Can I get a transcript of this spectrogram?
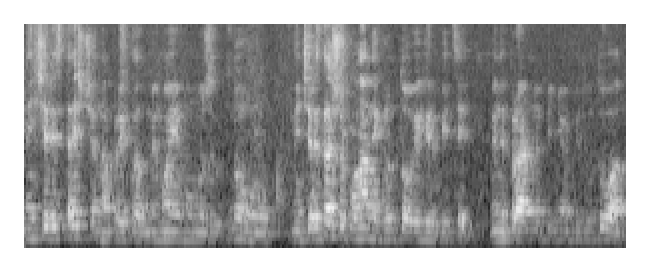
не через те, що, наприклад, ми маємо ну, не через те, що поганий ґрунтовий гербіцид, ми неправильно під нього підготували.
